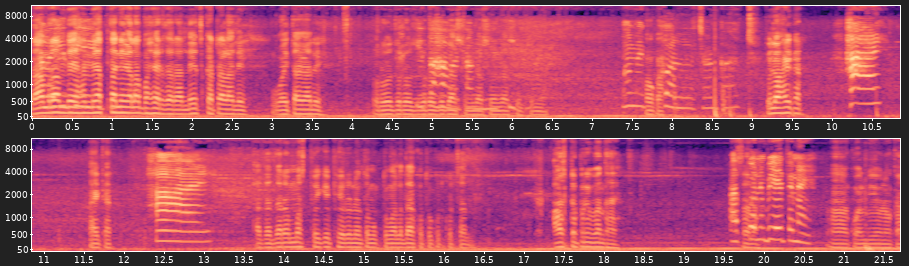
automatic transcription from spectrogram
राम राम बे आम्ही आत्ता निघाला बाहेर जरा लयच कटाळ आले वैताग आले. रोज रोज रोज घासून घासून घासून मम्मी हो का? तुला हाय कर. हाय. कर. आता जरा मस्तपैकी फिरून येतो मग तुम्हाला दाखवतो कुठ कुठ चाललं आज टपरी बंद आहे. आज चला. कोणी बी येते नाही. हा कोण बी येऊ नका.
